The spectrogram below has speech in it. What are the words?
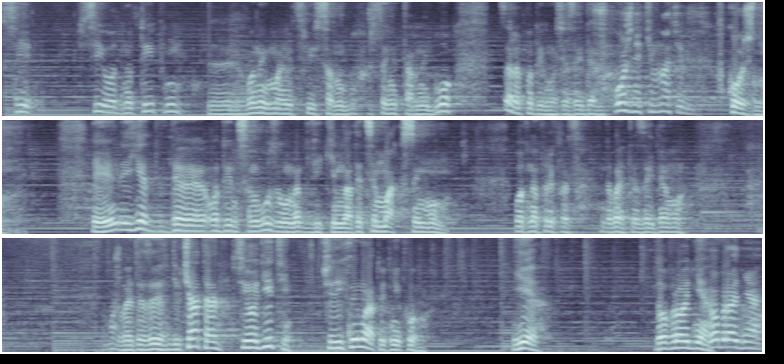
всі, всі однотипні. Е, Вони мають свій сан- санітарний блок. Зараз подивимося, зайдемо. В кожній кімнаті В кожній. Е, Є один санвузол на дві кімнати, це максимум. От, наприклад, давайте зайдемо. Давайте, дівчата, всі одіті? Чи їх нема тут нікого? Є. Доброго дня. доброго дня.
